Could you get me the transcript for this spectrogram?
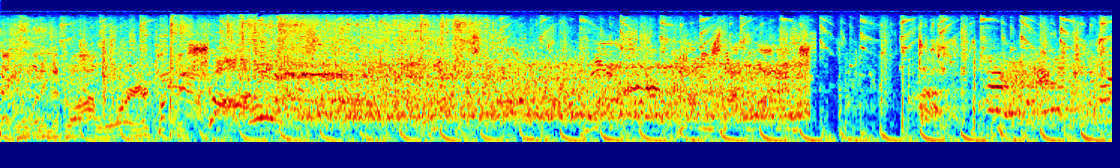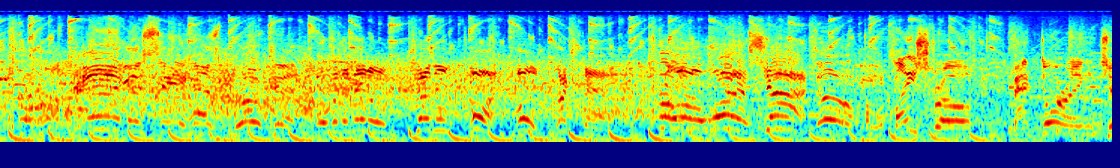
Pekka winning the draw. Warner took the shot. Agassi has broken. Over the middle, juggled, caught. Oh, touchdown. Oh, what a shot. No. Maestro backdooring to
